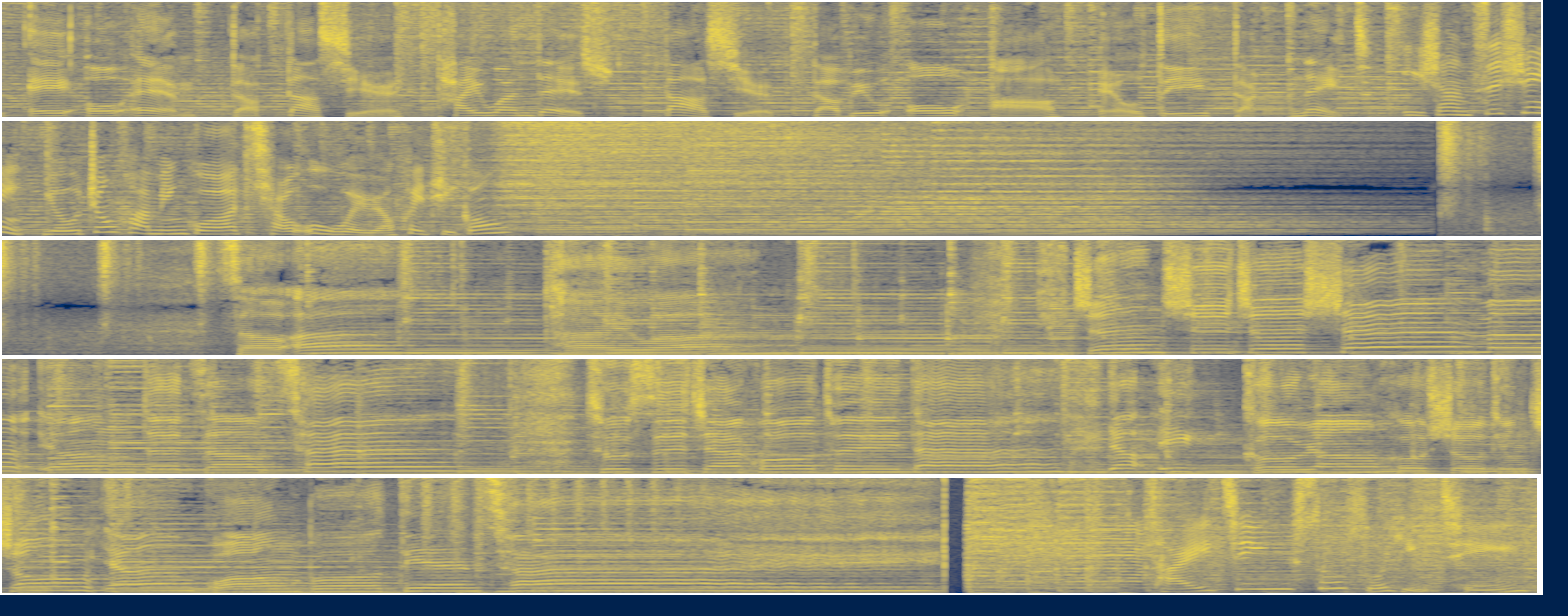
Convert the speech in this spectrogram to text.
clj。A O M 的大写 Taiwan dash 大写 W O R L D net。以上资讯由中华民国侨务委员会提供。早安，台湾，你正吃着什么样的早餐？吐司加火腿蛋，咬一口，然后收听中央广播电台。财经搜索引擎。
